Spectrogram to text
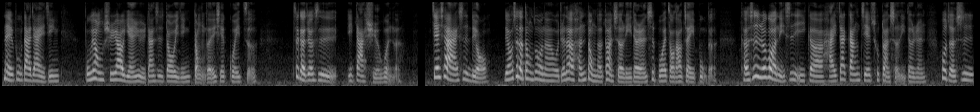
内部大家已经不用需要言语，但是都已经懂的一些规则。这个就是一大学问了。接下来是留留这个动作呢，我觉得很懂得断舍离的人是不会走到这一步的。可是如果你是一个还在刚接触断舍离的人，或者是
